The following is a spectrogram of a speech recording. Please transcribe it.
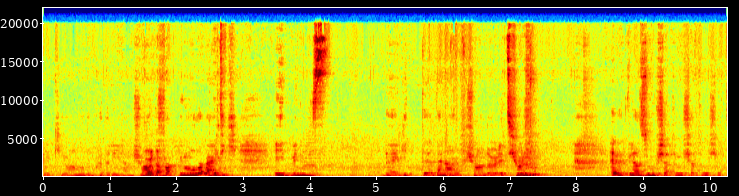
Gerekiyor anladığım kadarıyla. Şu an Böyle ufak bir mola verdik. Eğitmenimiz de gitti. Ben Arif'i şu anda öğretiyorum. evet biraz yumuşat yumuşat yumuşat.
